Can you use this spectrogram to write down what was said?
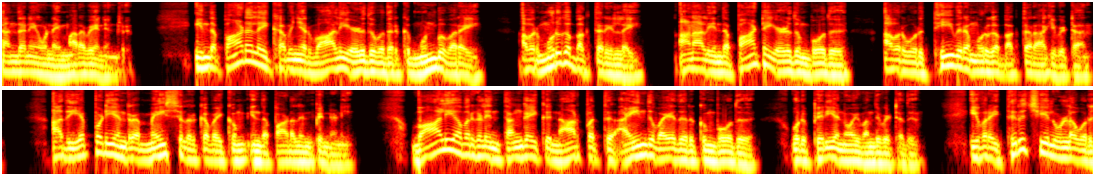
கந்தனே உன்னை மறவேன் என்று. இந்த பாடலை கவிஞர் வாலி எழுதுவதற்கு முன்பு வரை அவர் முருக பக்தர் இல்லை. ஆனால் இந்த பாட்டை எழுதும் போது அவர் ஒரு தீவிர முருக பக்தர் ஆகிவிட்டார் அது எப்படி என்ற மெய் சிலர்க்க வைக்கும் இந்த பாடலின் பின்னணி. வாலி அவர்களின் தங்கைக்கு நாற்பத்து ஐந்து வயது இருக்கும் போது ஒரு பெரிய நோய் வந்துவிட்டது. இவரை திருச்சியில் உள்ள ஒரு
